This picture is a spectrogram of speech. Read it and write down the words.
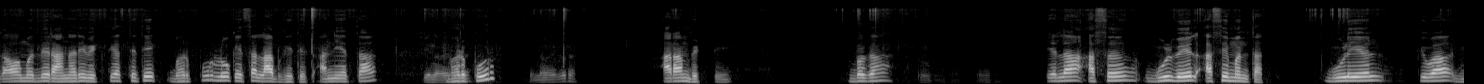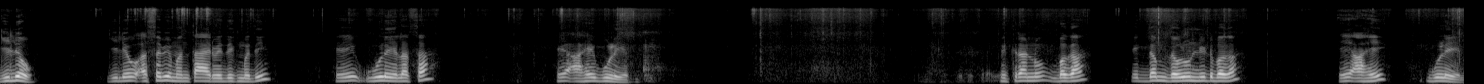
गावामधले राहणारे व्यक्ती असते ते भरपूर लोक याचा लाभ घेतात आणि याचा भरपूर आराम भेटते. बघा याला असं गुळवेल असे म्हणतात. गुळवेल किंवा गिलेव. गिलेव असं बी म्हणता आयुर्वेदिकमध्ये. हे गुळ एलाचा हे आहे गुळवेल मित्रांनो बघा एकदम जवळून नीट बघा. हे आहे गुळवेल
